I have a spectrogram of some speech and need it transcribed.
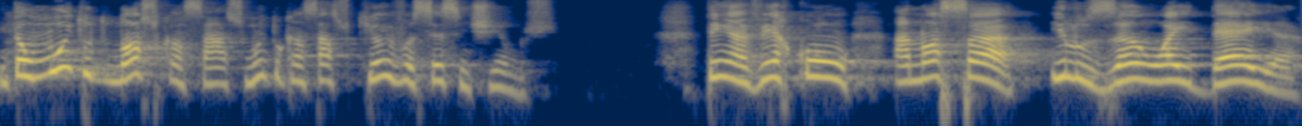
Então, muito do nosso cansaço, muito do cansaço que eu e você sentimos, tem a ver com a nossa ilusão, a ideia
